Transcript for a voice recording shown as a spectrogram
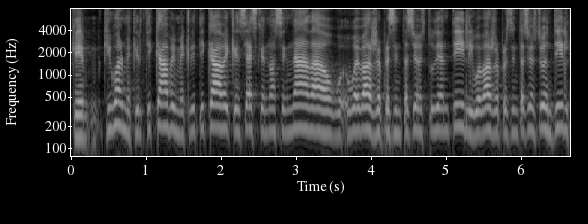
que, que igual me criticaba y me criticaba y que decía es que no hacen nada, o huevas representación estudiantil y huevas representación estudiantil.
